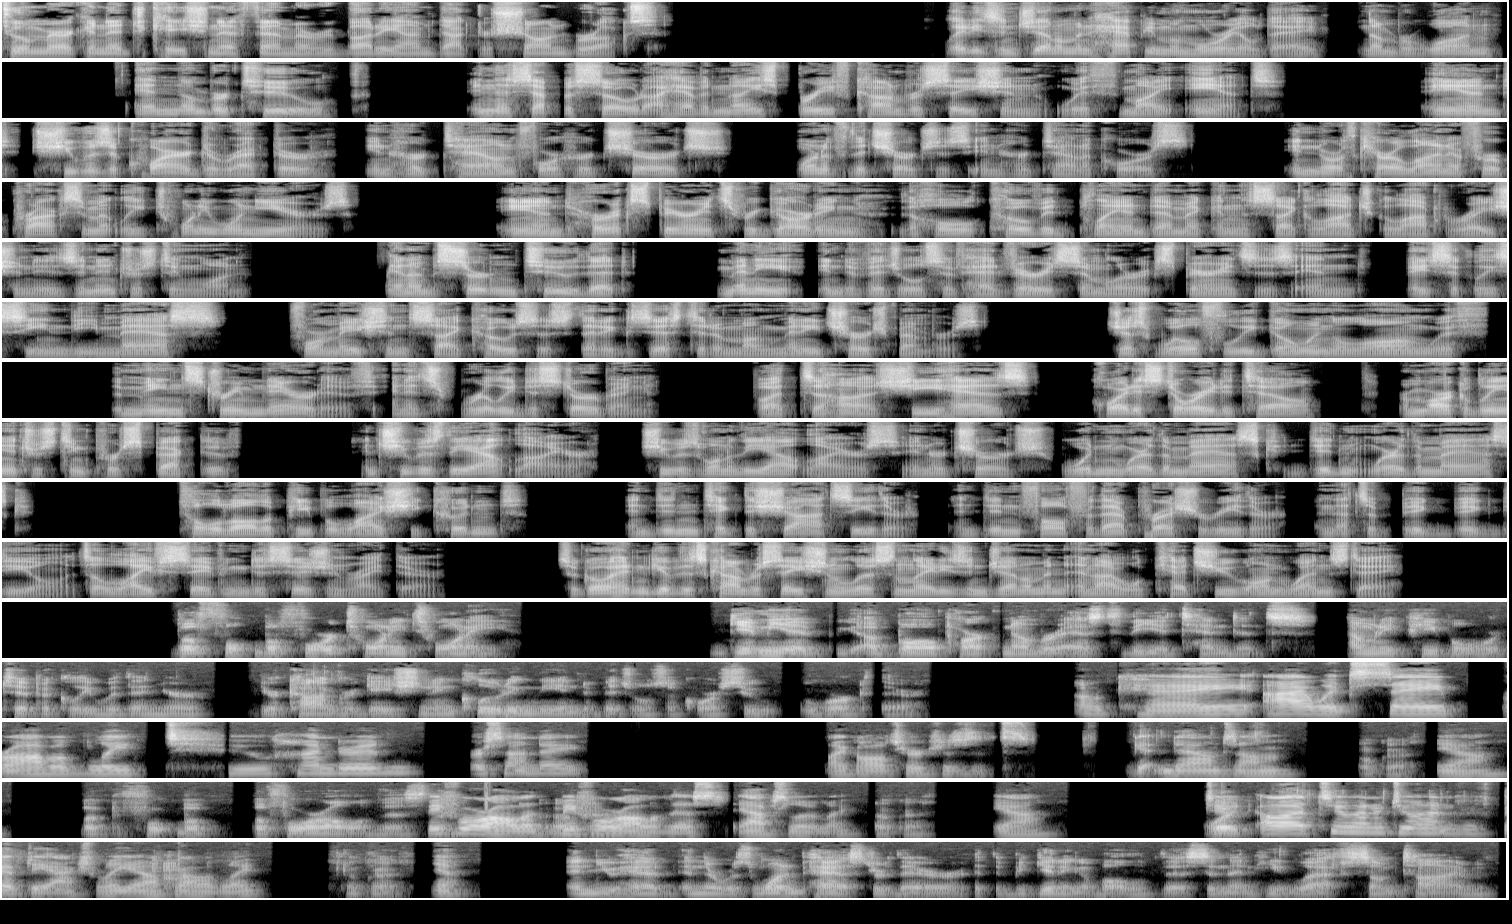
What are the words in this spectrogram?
To American Education FM, everybody. I'm Dr. Sean Brooks. Ladies and gentlemen, happy Memorial Day, number one. And number two, in this episode, I have a nice brief conversation with my aunt. And she was a choir director in her town for her church, one of the churches in her town, of course, in North Carolina for approximately 21 years. And her experience regarding the whole COVID pandemic and the psychological operation is an interesting one. And I'm certain, too, that many individuals have had very similar experiences and basically seen the mass formation psychosis that existed among many church members, just willfully going along with the mainstream narrative. And it's really disturbing. But uh, she has quite a story to tell, remarkably interesting perspective and she was the outlier. She was one of the outliers in her church. Wouldn't wear the mask, didn't wear the mask, told all the people why she couldn't, and didn't take the shots either, and didn't fall for that pressure either. And that's a big, big deal. It's a life saving decision right there. So go ahead and give this conversation a listen, ladies and gentlemen, and I will catch you on Wednesday. Before, before 2020, give me a, a ballpark number as to the attendance. How many people were typically within your your congregation, including the individuals, of course, who, who work there? Okay, I would say probably 200 per Sunday. Like all churches, it's getting down some. Okay. Yeah. But before but before all of this. Before then, all of okay. before all of this, absolutely. Okay. Yeah. Two, uh, 200, 250 actually. Yeah, probably. Okay. Yeah. And you had, and there was one pastor there at the beginning of all of this, and then he left sometime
